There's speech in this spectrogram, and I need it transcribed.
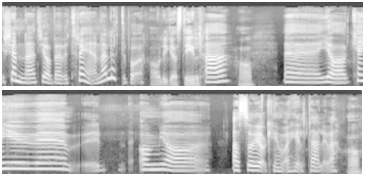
känna att jag behöver träna lite på. Ja, ligga still. Ja, Ja, eh, jag kan ju, eh, om jag, alltså jag kan ju vara helt ärlig va. ja,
